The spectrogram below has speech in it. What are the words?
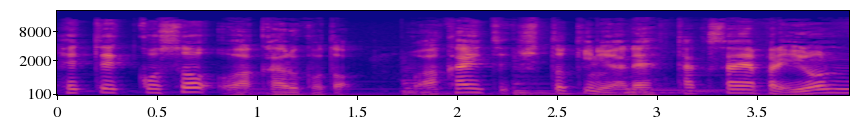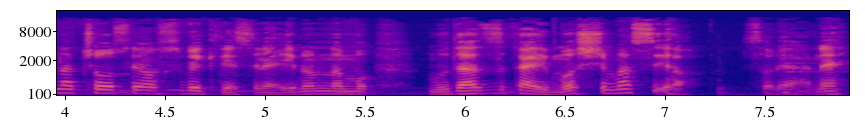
経てこそ分かること。若い時にはねたくさんやっぱりいろんな挑戦をすべきですねいろんなも無駄遣いもしますよそれはね。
